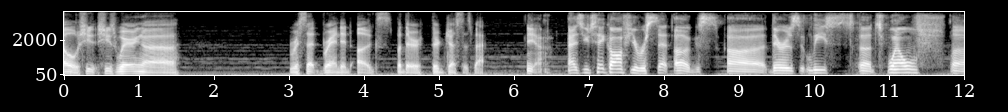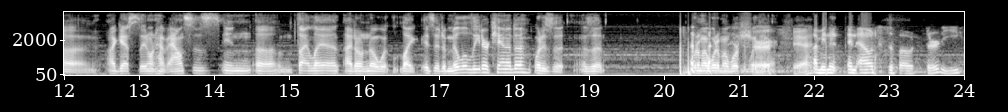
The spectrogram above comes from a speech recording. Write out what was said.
Oh, she she's wearing a reset branded Uggs, but they're they're just as bad. Yeah. As you take off your reset Uggs, uh, there's at least uh, 12, uh, I guess they don't have ounces in um, Thylea. I don't know what, like, is it a milliliter Canada? What is it? Is it, what am I, what am I working with here? Yeah. I mean, an- an ounce is about 30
